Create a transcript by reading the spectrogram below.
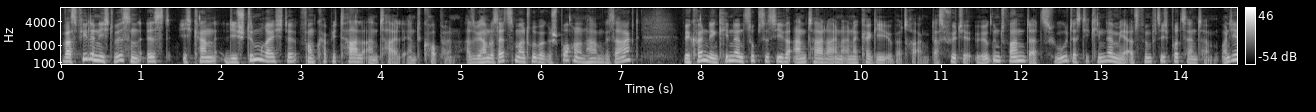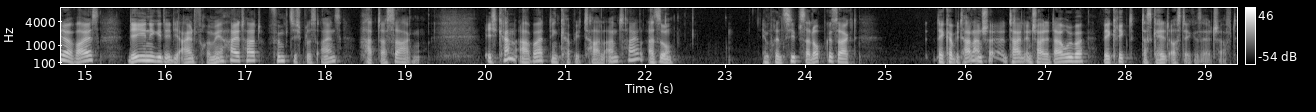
was viele nicht wissen, ist, ich kann die Stimmrechte vom Kapitalanteil entkoppeln. Also wir haben das letzte Mal drüber gesprochen und haben gesagt, wir können den Kindern sukzessive Anteile an einer KG übertragen. Das führt ja irgendwann dazu, dass die Kinder mehr als 50 Prozent haben. Und jeder weiß, derjenige, der die einfache Mehrheit hat, 50 plus 1, hat das Sagen. Ich kann aber den Kapitalanteil, also im Prinzip salopp gesagt, der Kapitalanteil entscheidet darüber, wer kriegt das Geld aus der Gesellschaft.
